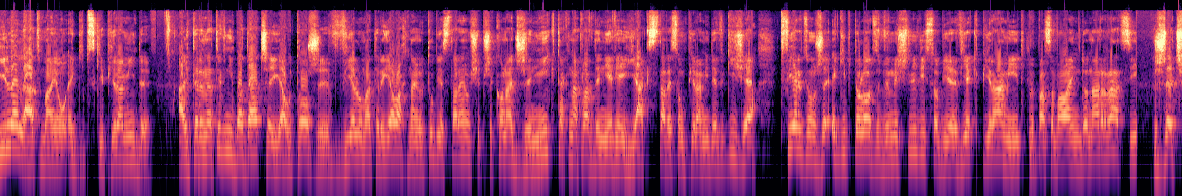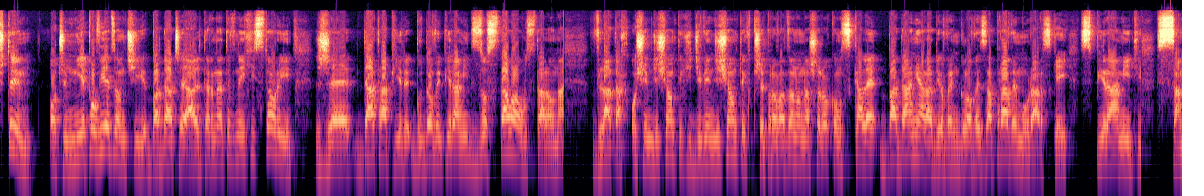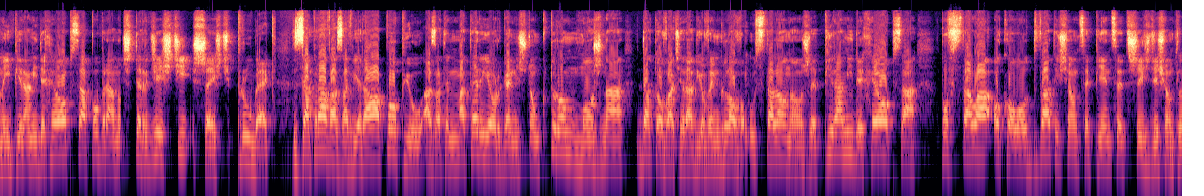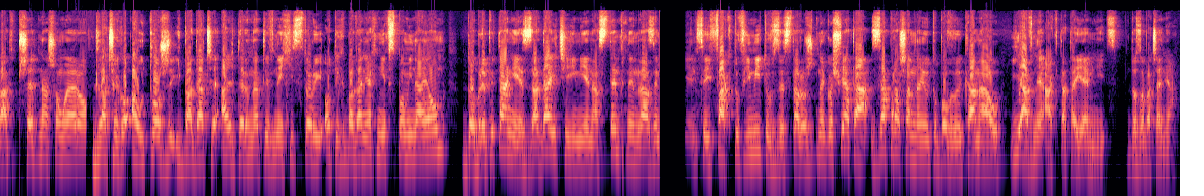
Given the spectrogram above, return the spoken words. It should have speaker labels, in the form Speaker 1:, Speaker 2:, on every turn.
Speaker 1: Ile lat mają egipskie piramidy? Alternatywni badacze i autorzy w wielu materiałach na YouTubie starają się przekonać, że nikt tak naprawdę nie wie, jak stare są piramidy w Gizie. Twierdzą, że egiptolodzy wymyślili sobie wiek piramid, by pasowała im do narracji. Rzecz w tym, o czym nie powiedzą ci badacze alternatywnej historii, że data pir budowy piramid została ustalona. W latach 80. i 90. przeprowadzono na szeroką skalę badania radiowęglowe zaprawy murarskiej z piramid. Z samej piramidy Cheopsa pobrano 46 próbek. Zaprawa zawierała popiół, a zatem materię organiczną, którą można datować radiowęglowo. Ustalono, że piramidy Cheopsa powstała około 2560 lat przed naszą erą. Dlaczego autorzy i badacze alternatywnej historii o tych badaniach nie wspominają? Dobre pytanie, zadajcie im je następnym razem. Więcej faktów i mitów ze starożytnego świata zapraszam na YouTube'owy kanał Jawny Akta Tajemnic. Do zobaczenia.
